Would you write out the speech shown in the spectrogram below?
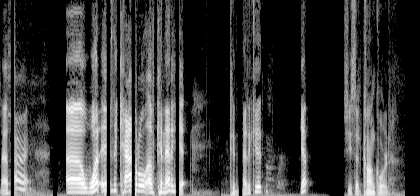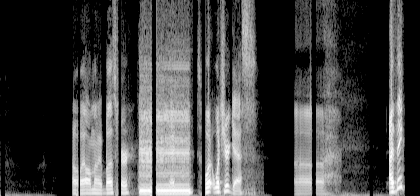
That's all right. Uh, what is the capital of Connecticut? Connecticut? Yep. She said Concord. Oh well, I'm gonna buzz her. Okay. So what What's your guess? Uh, I think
